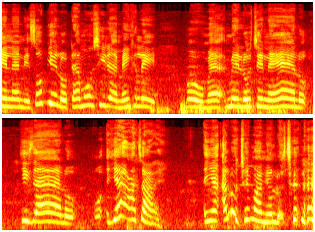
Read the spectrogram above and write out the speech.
ရင်လည်းနေစိုးပြေလိုတန်မိုးရှိတဲ့မိန်းကလေးဟိုမဲအမေလိုချင်တယ်လို့ကြည်စမ်းလို့ဟိုအရင်အားကြတယ်အရင်အဲ့လိုချွေးမမျိုးလိုချင်တယ်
